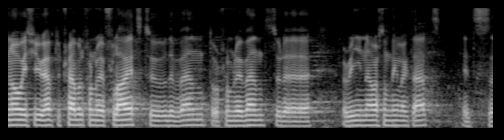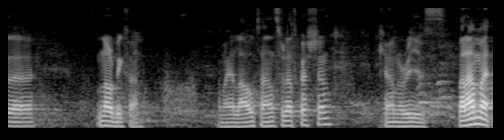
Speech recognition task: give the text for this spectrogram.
you know, if you have to travel from the flight to the event or from the event to the arena or something like that, it's, uh, I'm not a big fan. Am I allowed to answer that question? Keanu Reeves. But I'm a,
